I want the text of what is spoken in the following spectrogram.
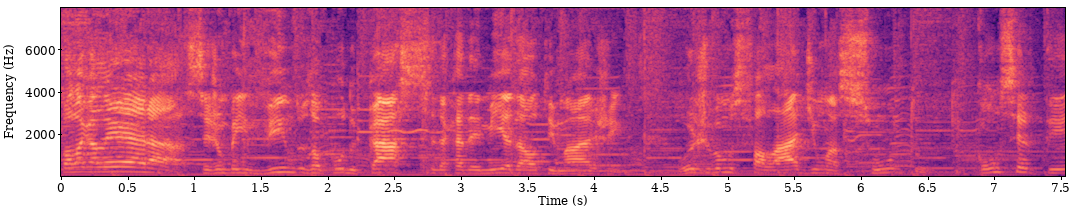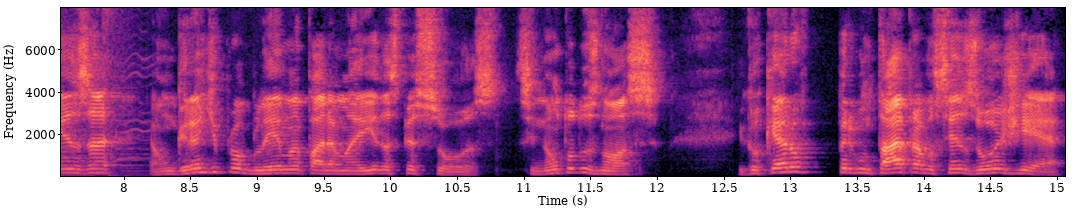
Fala galera, sejam bem-vindos ao podcast da Academia da Autoimagem. Hoje vamos falar de um assunto que com certeza é um grande problema para a maioria das pessoas, se não todos nós. E o que eu quero perguntar para vocês hoje é:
